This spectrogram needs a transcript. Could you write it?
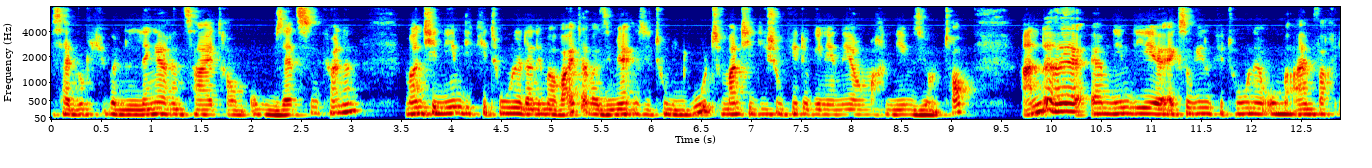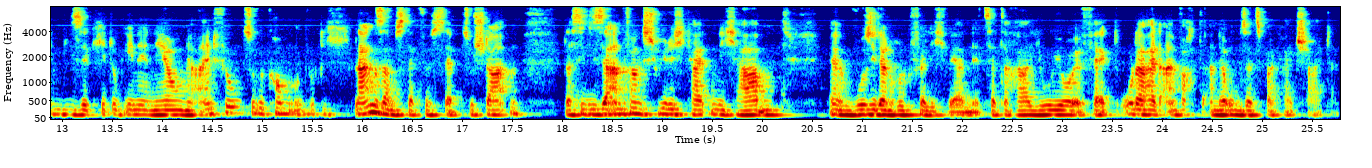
es halt wirklich über einen längeren Zeitraum umsetzen können Manche nehmen die Ketone dann immer weiter, weil sie merken, sie tun ihnen gut. Manche, die schon ketogene Ernährung machen, nehmen sie on top. Andere ähm, nehmen die exogene Ketone, um einfach in diese ketogene Ernährung eine Einführung zu bekommen und wirklich langsam Step für Step zu starten, dass sie diese Anfangsschwierigkeiten nicht haben, ähm, wo sie dann rückfällig werden, etc., Jojo-Effekt oder halt einfach an der Umsetzbarkeit scheitern.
